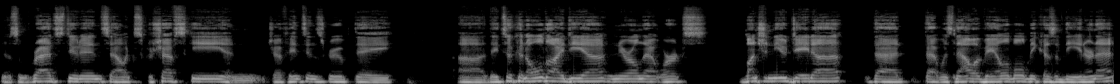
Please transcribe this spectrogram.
You know, some grad students, Alex Krizhevsky and Geoff Hinton's group, they uh, they took an old idea, neural networks, a bunch of new data that that was now available because of the internet,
